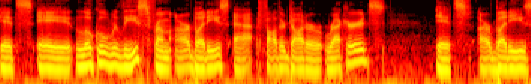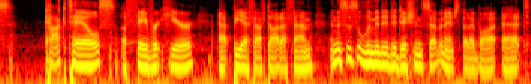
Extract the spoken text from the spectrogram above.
It's a local release from our buddies at Father Daughter Records. It's our buddies Cocktails, a favorite here at BFF.FM. And this is a limited edition 7 inch that I bought at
